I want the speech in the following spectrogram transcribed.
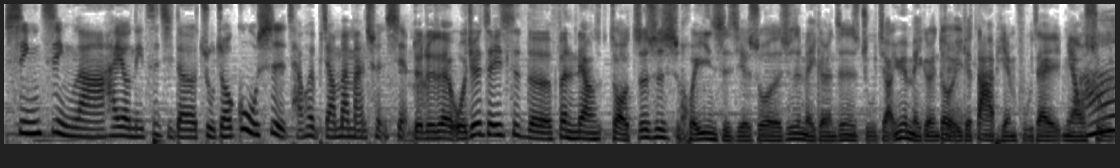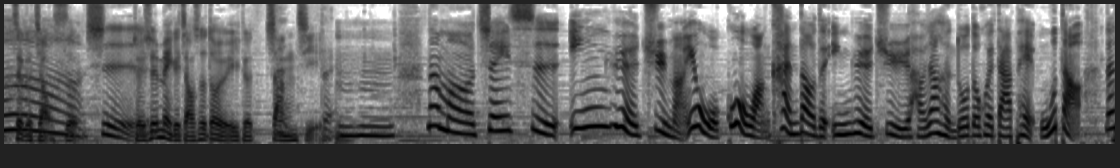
心境啦，还有你自己的主轴故事才会比较慢慢呈现。对对对，我觉得这一次的分量哦，这是回应史杰说的，就是每个人真的是主角，因为每个人都有一个大篇幅在描述这个角色，啊、是对，所以每个角色都有一个章节。对，嗯哼。那么这一次音乐剧嘛，因为我过往看到的音乐剧好像很多都会搭配舞蹈，那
